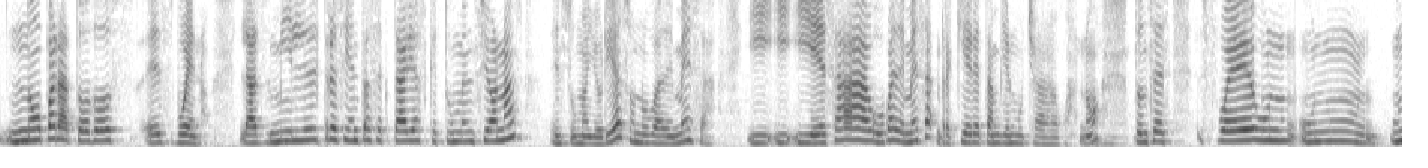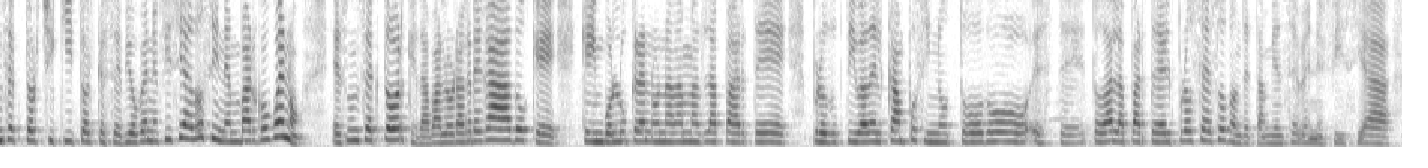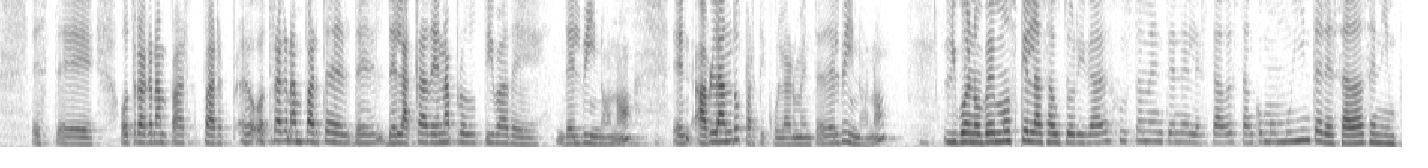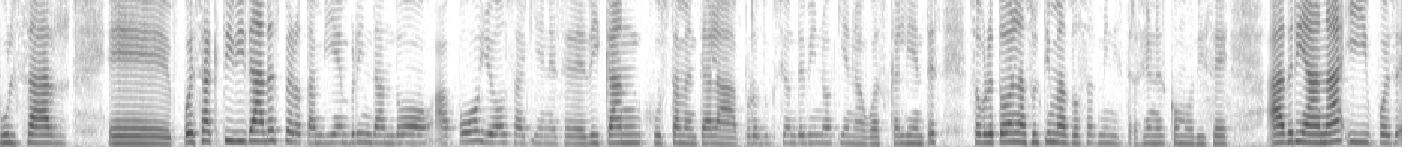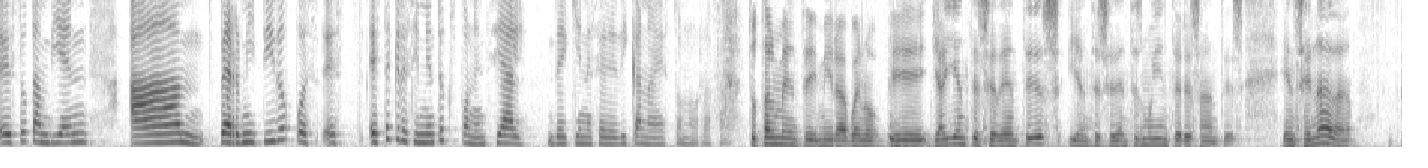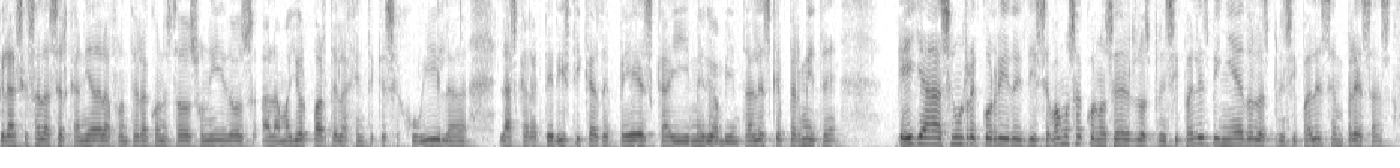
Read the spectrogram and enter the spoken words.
no para todos es bueno. Las 1.300 hectáreas que tú mencionas, en su mayoría son uva de mesa. Y, y, esa uva de mesa requiere también mucha agua, ¿no? Entonces fue un, un, un, sector chiquito el que se vio beneficiado, sin embargo, bueno, es un sector que da valor agregado, que, que involucra no nada más la parte productiva del campo, sino todo, este, toda la parte del proceso donde también se beneficia este, otra, gran otra gran parte de, de, la cadena productiva de, del vino, ¿no? En, hablando particularmente del vino, ¿no? Y bueno, vemos que las autoridades justamente en el estado están como muy interesadas en impulsar eh, pues actividades, pero también brindando apoyos a quienes se dedican justamente a la producción de vino aquí en Aguascalientes, sobre todo en las últimas dos administraciones, como dice Adriana, y pues esto también ha permitido pues este crecimiento exponencial de quienes se dedican a esto, ¿no, Rafa? Totalmente, y mira, bueno, eh, ya hay antecedentes y antecedentes muy interesantes. En Senada, gracias a la cercanía de la frontera con Estados Unidos, a la mayor parte de la gente que se jubila, las características de pesca y medioambientales que permite, ella hace un recorrido y dice, vamos a conocer los principales viñedos, las principales empresas,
